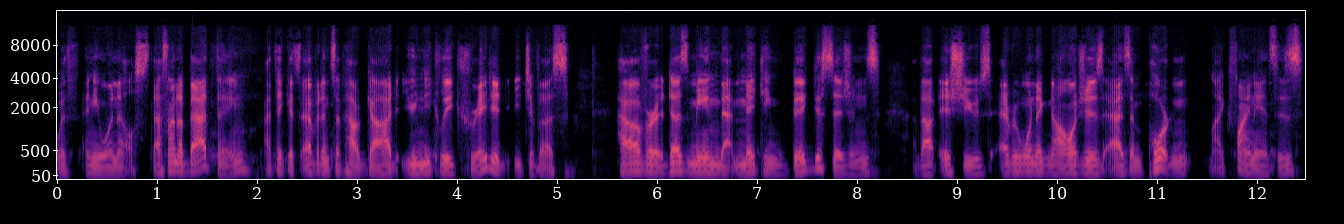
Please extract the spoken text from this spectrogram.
with anyone else. That's not a bad thing. I think it's evidence of how God uniquely created each of us. However, it does mean that making big decisions about issues everyone acknowledges as important, like finances,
